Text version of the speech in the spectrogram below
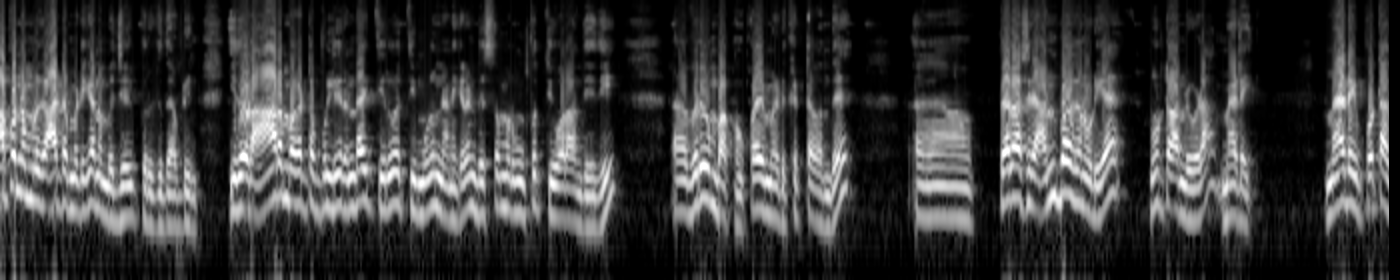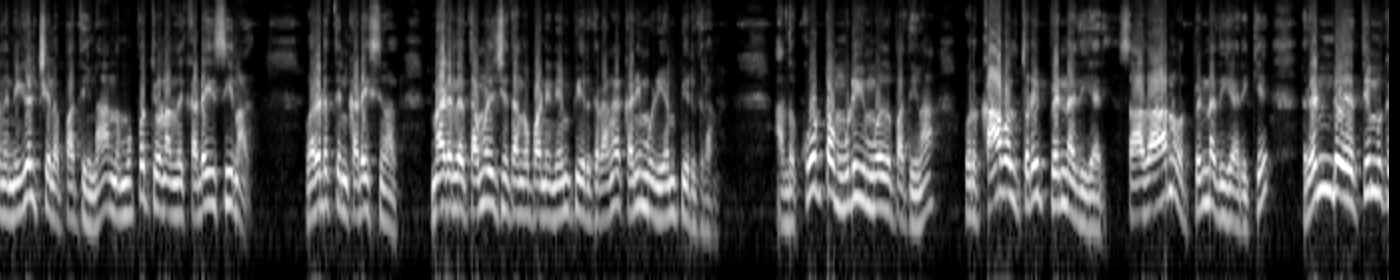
அப்போ நம்மளுக்கு ஆட்டோமேட்டிக்காக நம்ம ஜெயிப்பு இருக்குது அப்படின்னு. இதோட ஆரம்ப கட்ட புள்ளி ரெண்டாயிரத்தி இருபத்தி மூணுன்னு நினைக்கிறேன். டிசம்பர் முப்பத்தி ஓராம் தேதி விருகம்பாக்கம் கோயம்பேடு கிட்ட வந்து பேராசிரியர் அன்பகனுடைய நூற்றாண்டு விழா மேடை. மேடை போட்டு அந்த நிகழ்ச்சியில் பார்த்தீங்கன்னா அந்த முப்பத்தி ஒன்றாந்தேதி கடைசி நாள் வருடத்தின் கடைசி நாள் மேடையில் தமிழிசை தங்கப்பாண்டியன் எம்பி இருக்கிறாங்க கனிமொழி எம்பி இருக்கிறாங்க. அந்த கூட்டம் முடியும் போது பார்த்தீங்கன்னா ஒரு காவல்துறை பெண் அதிகாரி சாதாரண ஒரு பெண் அதிகாரிக்கு ரெண்டு திமுக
